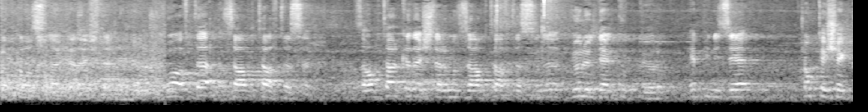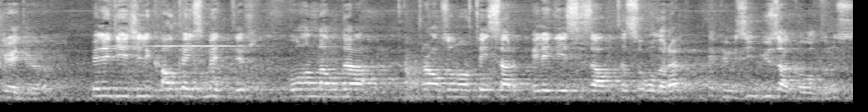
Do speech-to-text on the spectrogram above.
kutlu olsun arkadaşlar. Bu hafta zabıta haftası. Zabıta arkadaşlarımın zabıta haftasını gönülden kutluyorum. Hepinize çok teşekkür ediyorum. Belediyecilik halka hizmettir. Bu anlamda Trabzon Ortahisar Belediyesi zabıtası olarak hepimizin yüz akı oldunuz.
